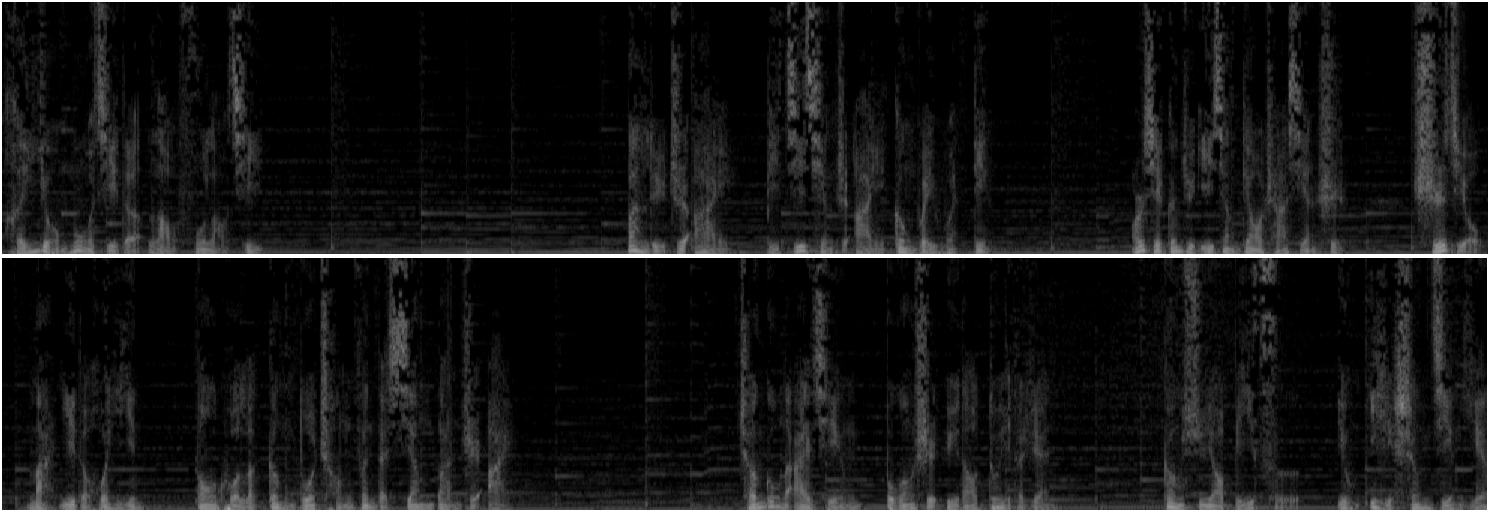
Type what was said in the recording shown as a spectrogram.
很有默契的老夫老妻。伴侣之爱比激情之爱更为稳定，而且根据一项调查显示，持久满意的婚姻包括了更多成分的相伴之爱。成功的爱情不光是遇到对的人，更需要彼此用一生经营。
